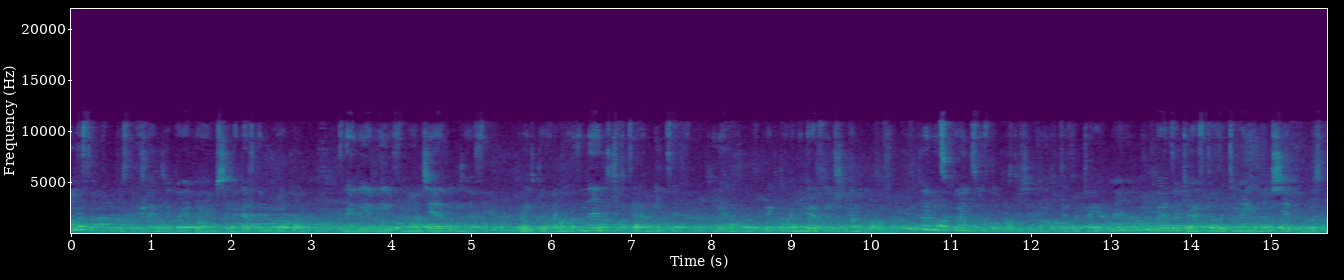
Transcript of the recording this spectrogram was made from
One są po prostu wszędzie, pojawiają się na każdym kroku. Znajdujemy je w modzie, w projektowaniu wnętrz, w ceramice, w makijażu, w projektowaniu graficznym. I koniec końców po prostu się do nich przyzwyczajamy i bardzo często zaczynają nam się po prostu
